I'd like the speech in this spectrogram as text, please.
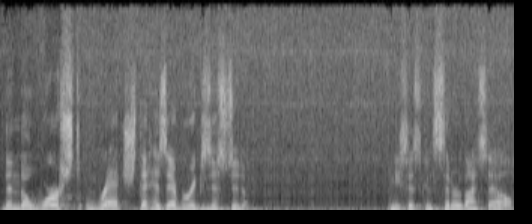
than the worst wretch that has ever existed. And He says, Consider thyself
